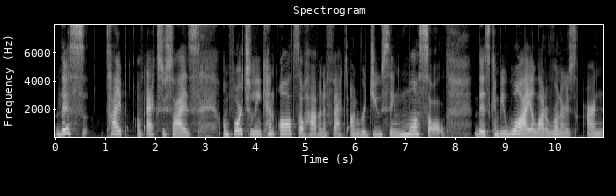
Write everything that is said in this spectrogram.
This type of exercise unfortunately can also have an effect on reducing muscle. This can be why a lot of runners are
